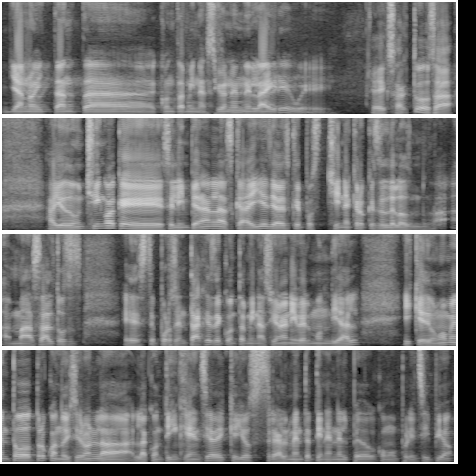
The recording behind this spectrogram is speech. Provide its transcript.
ya no hay tanta contaminación en el aire, güey. Exacto, o sea, ayudó un chingo a que se limpiaran las calles, ya ves que pues China creo que es el de los más altos este porcentajes de contaminación a nivel mundial. Y que de un momento a otro cuando hicieron la, la contingencia de que ellos realmente tienen el pedo como principio,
